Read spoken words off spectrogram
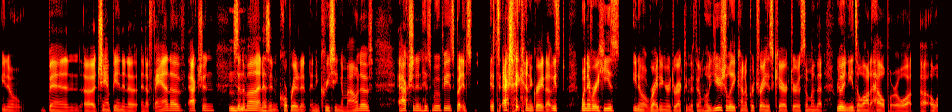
you know been a champion and a and a fan of action Mhm. cinema and has incorporated an, an increasing amount of action in his movies. But it's it's actually kind of great. At least whenever he's you know writing or directing the film, he'll usually kind of portray his character as someone that really needs a lot of help or a lot uh,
